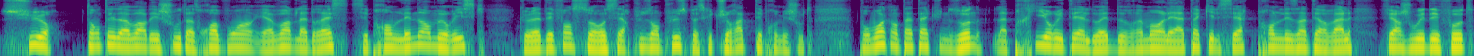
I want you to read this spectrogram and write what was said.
sur tenter d'avoir des shoots à 3 points et avoir de l'adresse, c'est prendre l'énorme risque que la défense se resserre plus en plus parce que tu rates tes premiers shoots. Pour moi, quand tu attaques une zone, la priorité, elle doit être de vraiment aller attaquer le cercle, prendre les intervalles, faire jouer des fautes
